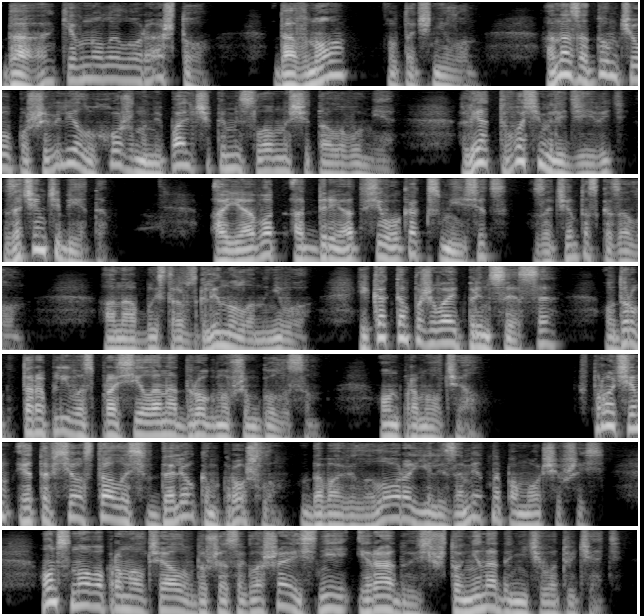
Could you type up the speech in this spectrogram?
«Да», — кивнула Лора, — «а что?» «Давно?» — уточнил он. Она задумчиво пошевелила ухоженными пальчиками, словно считала в уме. «Лет восемь или девять. Зачем тебе это?» «А я вот от Дриад всего как с месяц», — зачем-то сказал он. Она быстро взглянула на него. «И как там поживает принцесса?» — вдруг торопливо спросила она дрогнувшим голосом. Он промолчал. «Впрочем, это все осталось в далеком прошлом», — добавила Лора, еле заметно поморщившись. Он снова промолчал, в душе соглашаясь с ней и радуясь, что не надо ничего отвечать.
